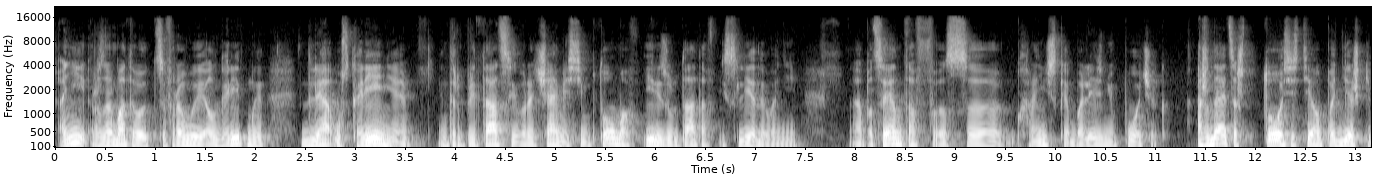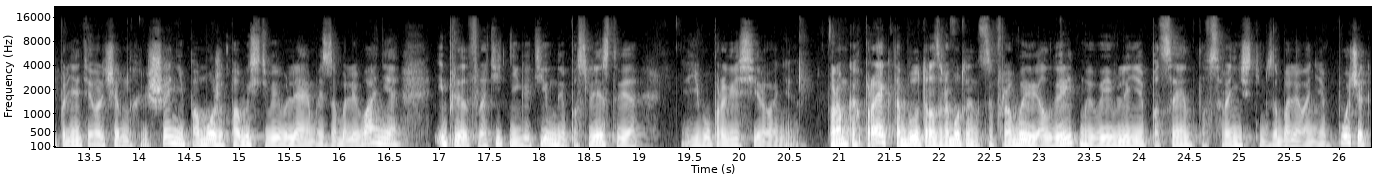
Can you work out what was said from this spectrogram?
Они разрабатывают цифровые алгоритмы для ускорения интерпретации врачами симптомов и результатов исследований – Э, пациентов с хронической болезнью почек. Ожидается, что система поддержки принятия врачебных решений поможет повысить выявляемость заболевания и предотвратить негативные последствия его прогрессирования. В рамках проекта будут разработаны цифровые алгоритмы выявления пациентов с хроническим заболеванием почек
